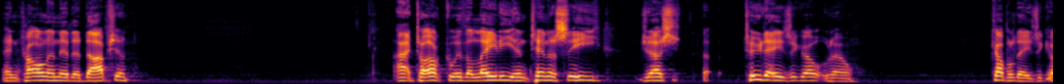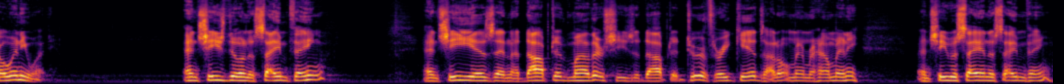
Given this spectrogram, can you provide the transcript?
and calling it adoption. I talked with a lady in Tennessee just uh, two days ago, no, couple days ago anyway. And she's doing the same thing. And she is an adoptive mother. She's adopted two or three kids, I don't remember how many. And she was saying the same thing.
